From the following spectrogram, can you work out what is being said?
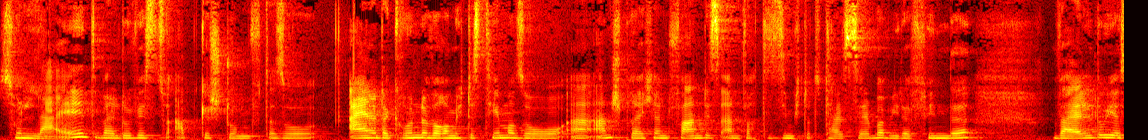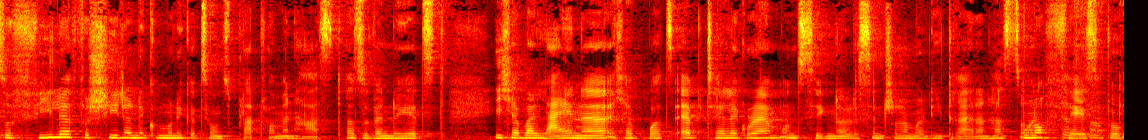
so leid, weil du wirst so abgestumpft. Also einer der Gründe, warum ich das Thema so äh, ansprechend fand, ist einfach, dass ich mich da total selber wiederfinde, weil du ja so viele verschiedene Kommunikationsplattformen hast. Also wenn du jetzt, ich habe alleine, ich habe WhatsApp, Telegram und Signal, das sind schon einmal die drei, dann hast du What noch Facebook.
